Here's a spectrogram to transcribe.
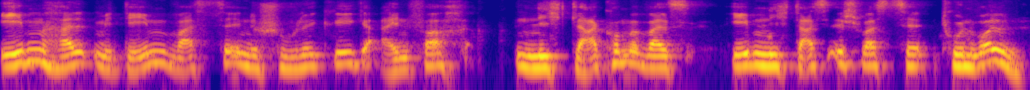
eben halt mit dem, was sie in der Schule kriegen, einfach nicht klarkommen, weil es eben nicht das ist, was sie tun wollen.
